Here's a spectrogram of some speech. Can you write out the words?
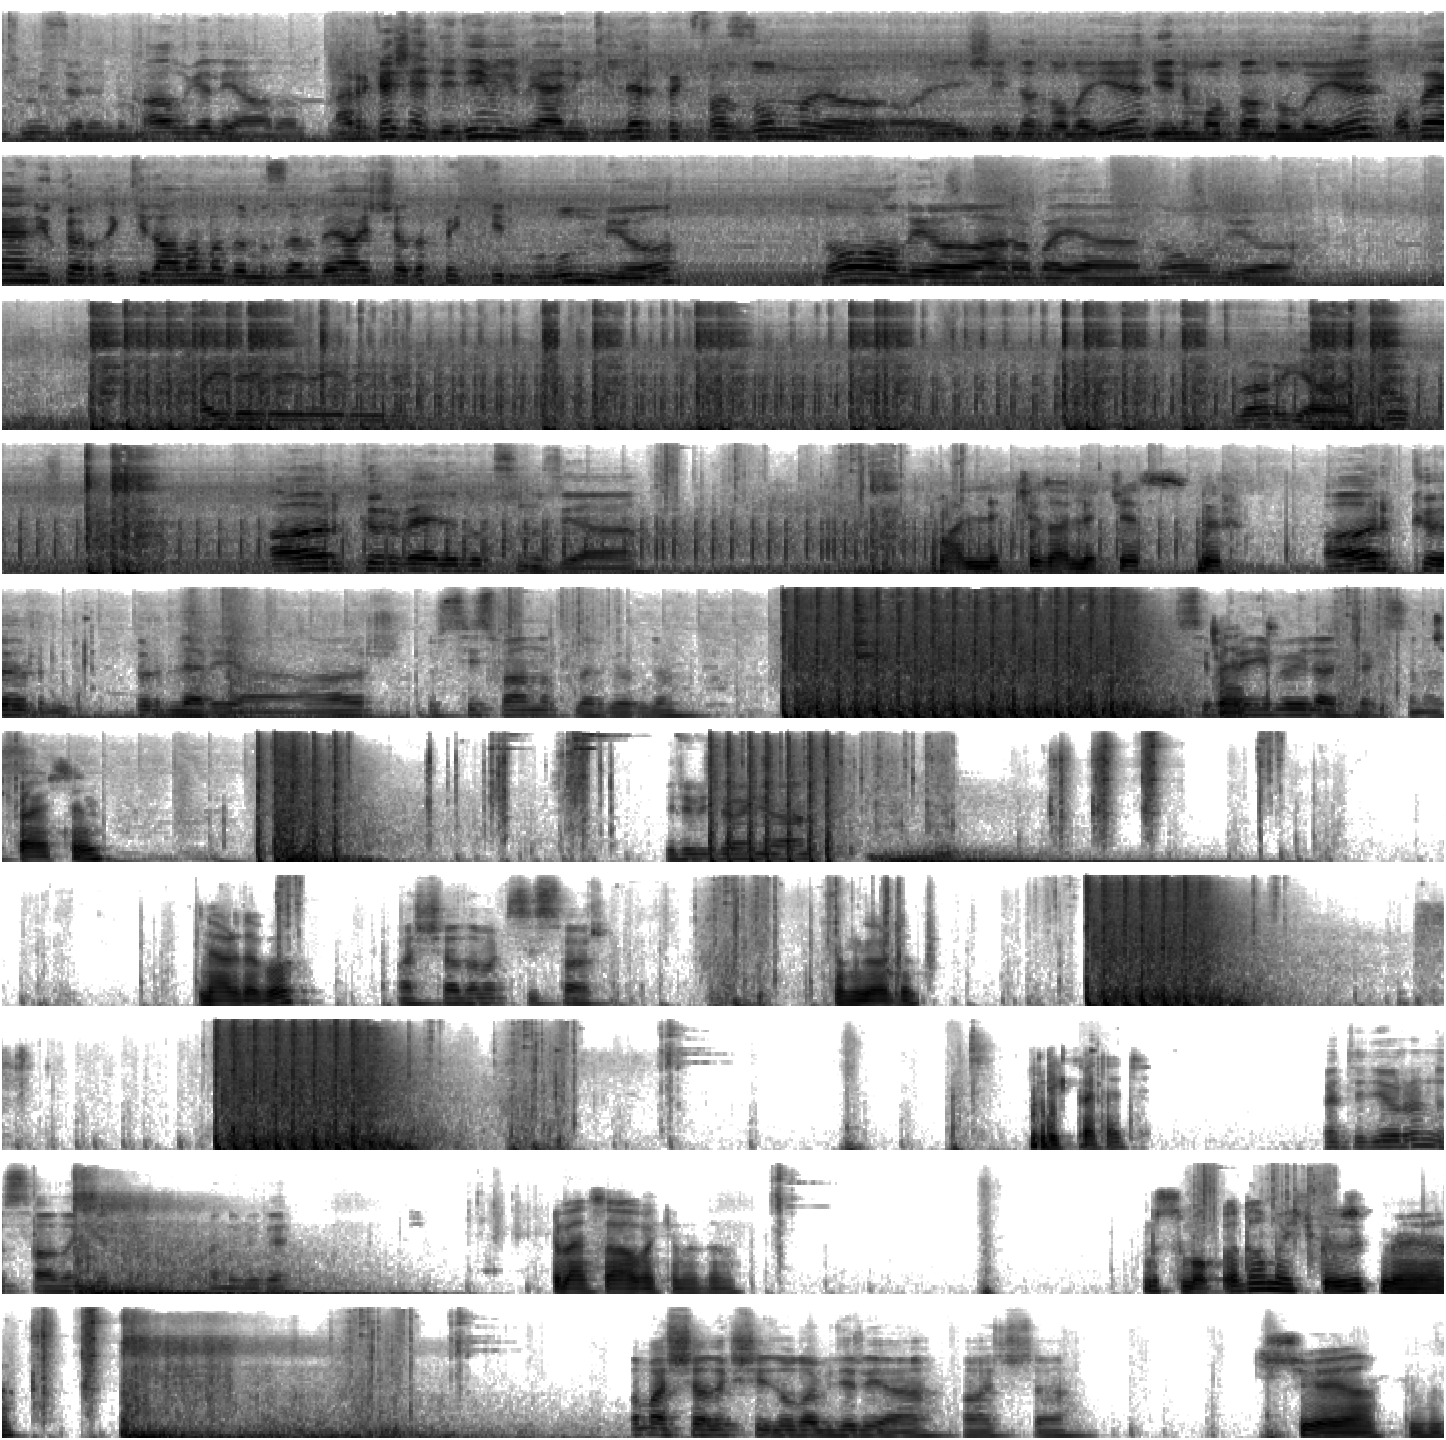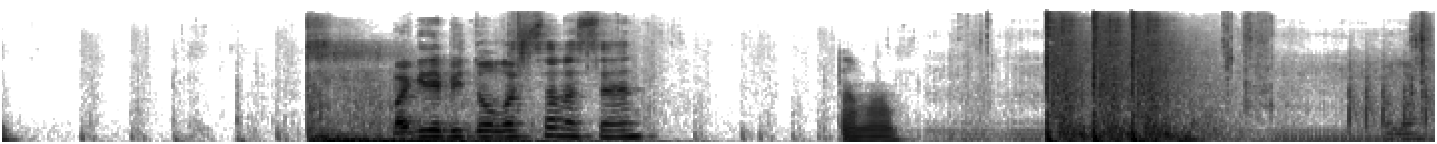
İkimiz dönelim. Al gel ya alalım. Arkadaşlar dediğim gibi yani killer pek fazla olmuyor e, şeyden dolayı. Yeni moddan dolayı. O da yani yukarıda kill alamadığımızdan veya aşağıda pek kill bulunmuyor. Ne oluyor arabaya? Ne oluyor? Hayır hayır hayır hayır hayır. Var ya çok ağır kör ve ele ya. Halledeceğiz halledeceğiz. Dur. Ağır kör körler ya ağır. Sis falan attılar gördüm. Spreyi Evet. böyle atacaksınız. Süpersin. Biri bize oynuyor ha. Nerede bu? Aşağıda bak sis var. Tam gördüm. Dikkat et. Dikkat ediyorum da sağdan geliyor. Hani biri. Ben sağa bakayım o zaman. Bu smokladı ama hiç gözükmüyor ya. Tam aşağıdaki şey de olabilir ya ağaçta. Susuyor ya. Hı hı. Bak de bir dolaşsana sen. Tamam. Dolaş.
